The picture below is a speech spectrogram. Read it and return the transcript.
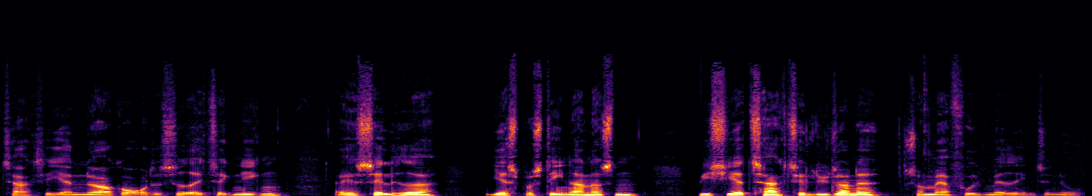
Tak til Jan Nørgaard, der sidder i teknikken, og jeg selv hedder Jesper Sten Andersen. Vi siger tak til lytterne, som er fulgt med indtil nu.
